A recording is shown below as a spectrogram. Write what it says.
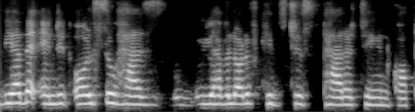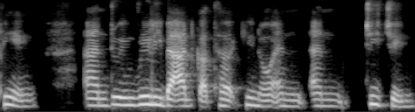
the other end it also has you have a lot of kids just parroting and copying and doing really bad kathak you know and and teaching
